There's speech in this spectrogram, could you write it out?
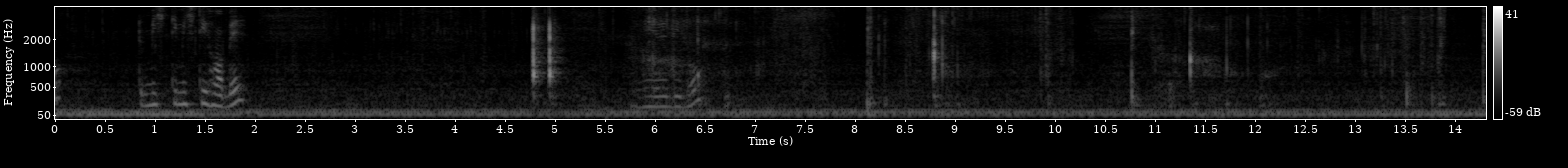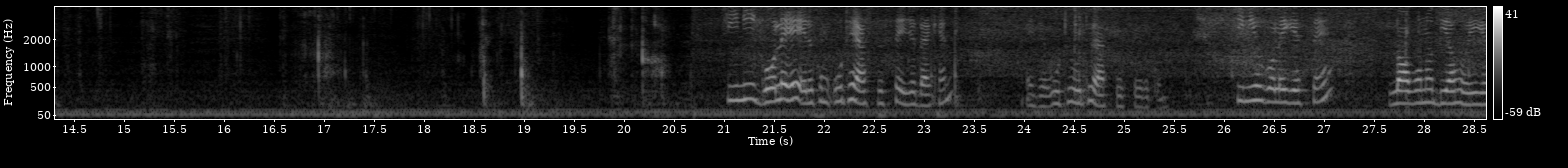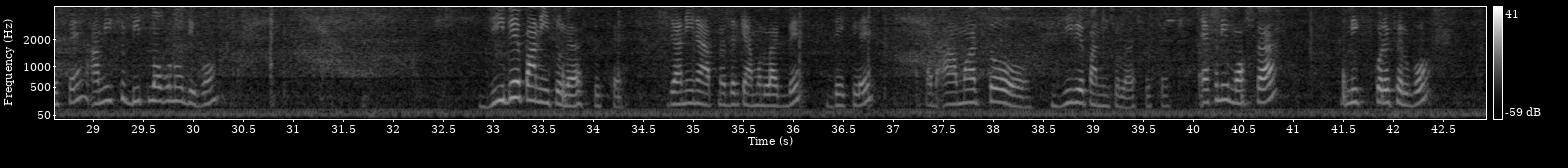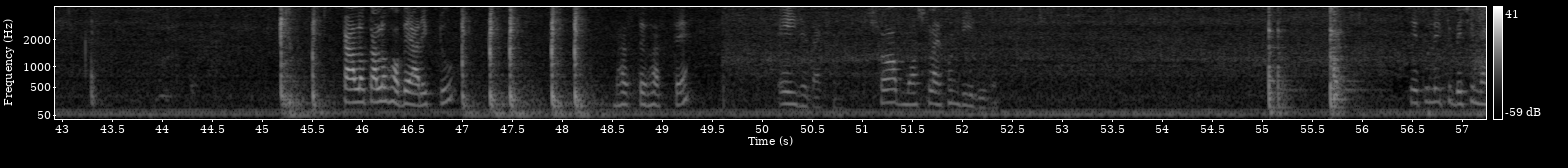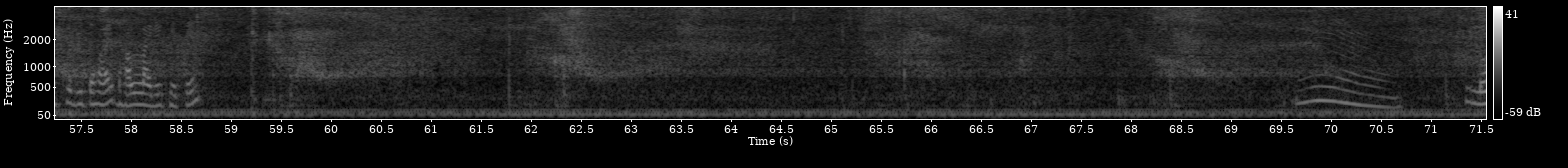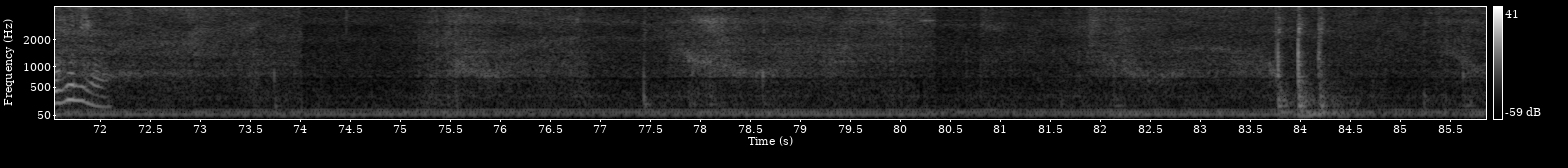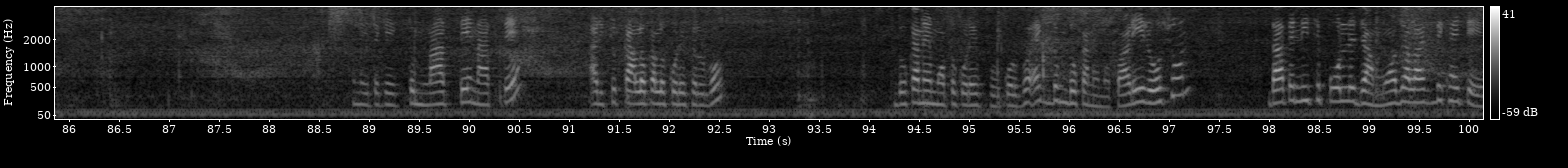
একটু মিষ্টি মিষ্টি হবে। নেড়ে দিব। চিনি গলে এরকম উঠে আসতেছে, এই যে দেখেন। এই যে উঠে উঠে আসতেছে এরকম। চিনিও গলে গেছে, লবণও দেওয়া হয়ে গেছে। আমি একটু বিট লবণও দিব। জিভে পানি চলে আসতেছে। জানি না আপনাদের কেমন লাগবে দেখলে কারণ আমার তো জিভে পানি চলে আসতেছে। এখনই মশলা মিক্স করে ফেলব। কালো কালো হবে আরেকটু। ভাজতে ভাজতে। এই যে দেখেন, সব মশলা এখন দিয়ে দিব। তেঁতুলে একটু বেশি মশলা দিতে হয়, ভালো লাগে খেতে। লোভনীয়। এখন এটাকে একটু নাড়তে নাড়তে আর একটু কালো কালো করে ফেলব। দোকানের মতো করে করব, একদম দোকানের মতো। আর এই রসুন দাঁতের নিচে পড়লে যা মজা লাগবে খাইতে।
